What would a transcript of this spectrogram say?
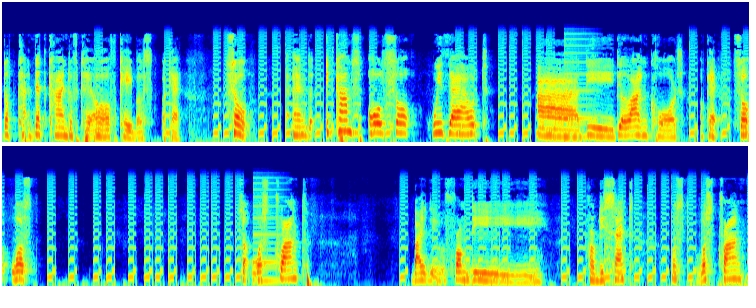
the, that kind of of cables. Okay, so and it comes also without uh, the the line cord. Okay, so was so was trunked by the from the from the set was was trunked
